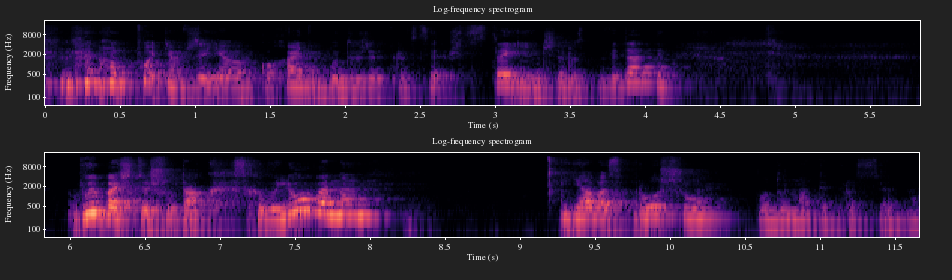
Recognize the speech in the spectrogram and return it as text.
а потім вже я вам, кохані, буду вже про все, все інше розповідати. Вибачте, що так схвильовано. Я вас прошу подумати про себе,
